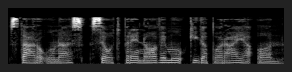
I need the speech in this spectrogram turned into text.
staro v nas se odpre novemu, ki ga poraja On.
